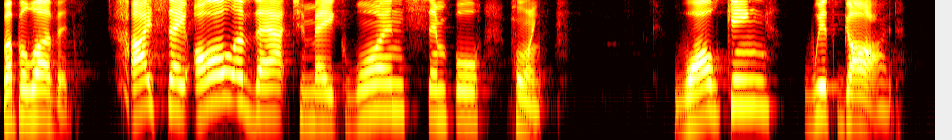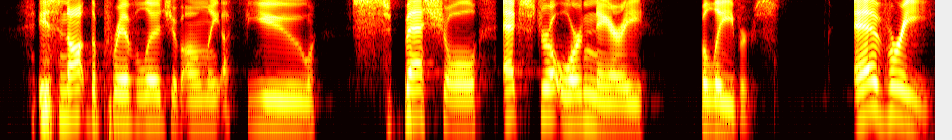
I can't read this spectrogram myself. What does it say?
But, beloved, I say all of that to make one simple point walking with God is not the privilege of only a few special, extraordinary believers. Every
